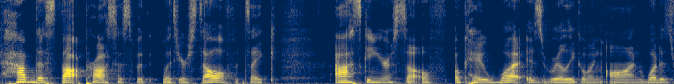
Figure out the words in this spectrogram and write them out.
have this thought process with, with yourself. It's like, asking yourself, okay, what is really going on? What is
